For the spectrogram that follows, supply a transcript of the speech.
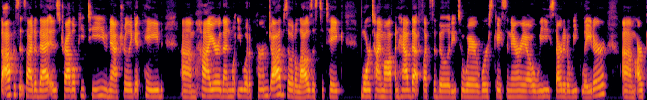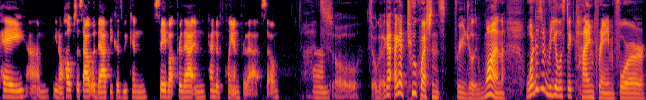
the opposite side of that is travel PT. You naturally get paid um, higher than what you would a perm job, so it allows us to take more time off and have that flexibility to where worst case scenario we started a week later um, our pay um, you know helps us out with that because we can save up for that and kind of plan for that. So um, so so good. I got, I got two questions for you julie. One what is a realistic time frame for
